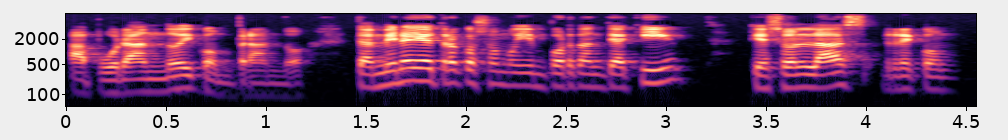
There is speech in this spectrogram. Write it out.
apurando y comprando. También hay otra cosa muy importante aquí, que son las recompensas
